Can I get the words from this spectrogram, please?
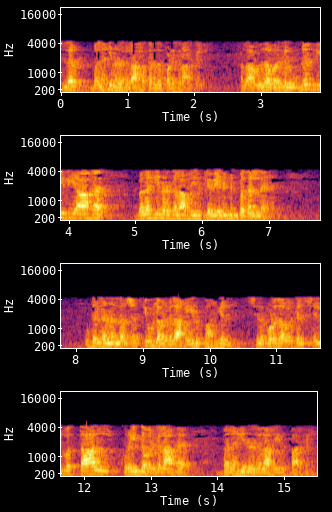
சிலர் பலகீனர்களாக கருதப்படுகிறார்கள். அதாவது அவர்கள் உடல் ரீதியாக பலகீனர்களாக இருக்க வேண்டும் என்பதல்ல. உடல்ல நல்ல சக்தி உள்ளவர்களாக இருப்பார்கள். சில பொழுது அவர்கள் செல்வத்தால் குறைந்தவர்களாக பலகீனர்களாக இருப்பார்கள்.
